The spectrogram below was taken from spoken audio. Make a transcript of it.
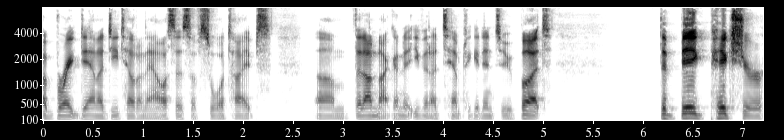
a breakdown a detailed analysis of soil types um, that i'm not going to even attempt to get into but the big picture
